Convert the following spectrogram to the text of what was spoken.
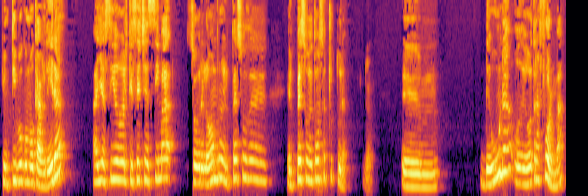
que un tipo como Cabrera haya sido el que se eche encima sobre los hombros el peso de, el peso de toda esa estructura. Eh, de una o de otra forma,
